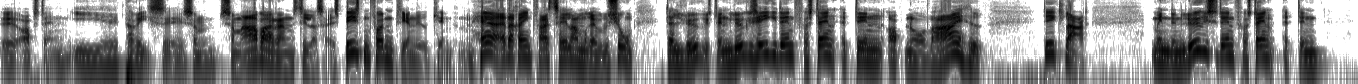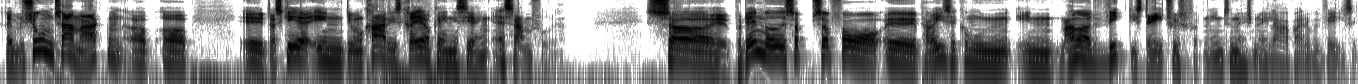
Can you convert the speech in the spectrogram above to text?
øh, opstand i øh, Paris, øh, som, som arbejderne stiller sig i spidsen for, den bliver nedkæmpet. Men her er der rent faktisk tale om en revolution, der lykkes. Den lykkes ikke i den forstand, at den opnår varighed. Det er klart. Men den lykkes i den forstand, at den revolutionen tager magten, og, og øh, der sker en demokratisk reorganisering af samfundet. Så øh, på den måde, så, så får øh, Paris Kommunen en meget, meget vigtig status for den internationale arbejderbevægelse.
